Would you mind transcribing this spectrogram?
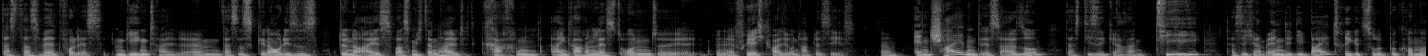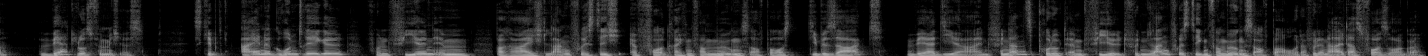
dass das wertvoll ist. Im Gegenteil, ähm, das ist genau dieses dünne Eis, was mich dann halt krachen, einkrachen lässt und äh, dann erfriere ich quasi unterhalb des Sees. Entscheidend ist also, dass diese Garantie, dass ich am Ende die Beiträge zurückbekomme, wertlos für mich ist. Es gibt eine Grundregel von vielen im Bereich langfristig erfolgreichen Vermögensaufbaus, die besagt, wer dir ein Finanzprodukt empfiehlt für den langfristigen Vermögensaufbau oder für deine Altersvorsorge,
